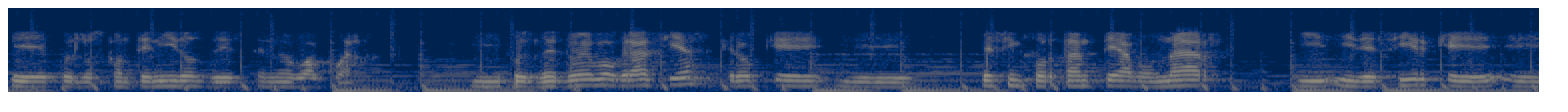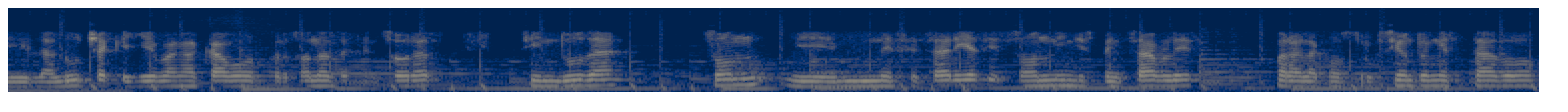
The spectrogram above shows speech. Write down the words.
pues los contenidos de este nuevo acuerdo. Y pues de nuevo gracias, creo que es importante abonar y, decir que eh, la lucha que llevan a cabo personas defensoras sin duda son eh, necesarias y son indispensables para la construcción de un Estado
